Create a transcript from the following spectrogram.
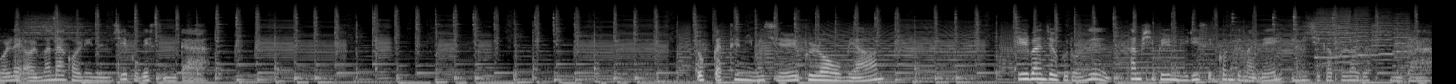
원래 얼마나 걸리는지 보겠습니다. 똑같은 이미지를 불러오면 일반적으로는 31ms 만에 이미지가 불러졌습니다.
